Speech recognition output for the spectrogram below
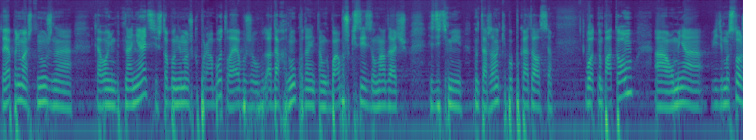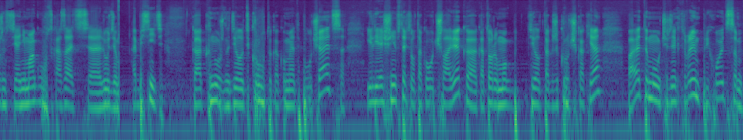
то я понимаю, что нужно кого-нибудь нанять, и чтобы он немножко поработал, а я бы уже отдохнул куда-нибудь там к бабушке съездил на дачу с детьми, на тарзанке бы покатался. Вот, но потом а, у меня, видимо, сложности, я не могу сказать а, людям, объяснить, как нужно делать круто, как у меня это получается, или я еще не встретил такого человека, который мог бы делать так же круче, как я, поэтому через некоторое время приходится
